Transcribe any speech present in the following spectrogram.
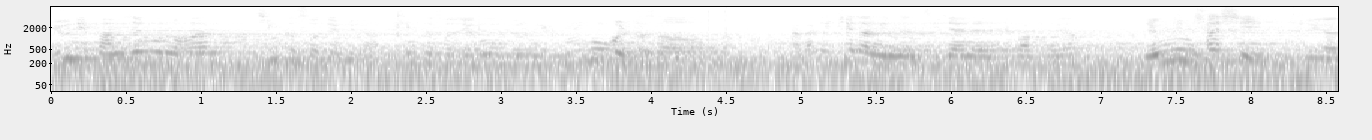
유니 밤색으로 한 징크 소재입니다. 징크 소재고 이렇게 굴곡을 줘서 입체감 있는 디자인을 해봤고요. 영림 샷시 저희가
